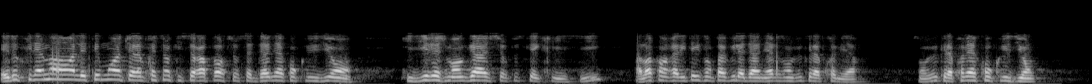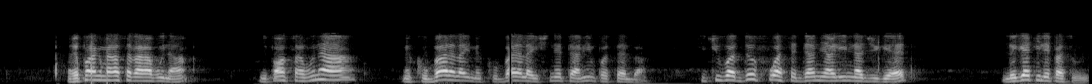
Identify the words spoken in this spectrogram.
et donc finalement, les témoins, tu as l'impression qu'ils se rapportent sur cette dernière conclusion qui dirait je m'engage sur tout ce qui est écrit ici, alors qu'en réalité, ils n'ont pas vu la dernière, ils ont vu que la première. Ils ont vu que la première conclusion. Répond Agmara Savaravuna. Il pense Ravuna, mais Si tu vois deux fois cette dernière ligne là du guet, le guet il est pas soul.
